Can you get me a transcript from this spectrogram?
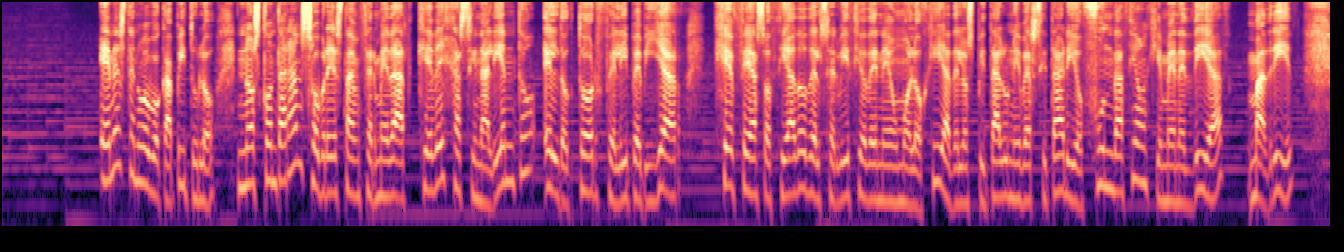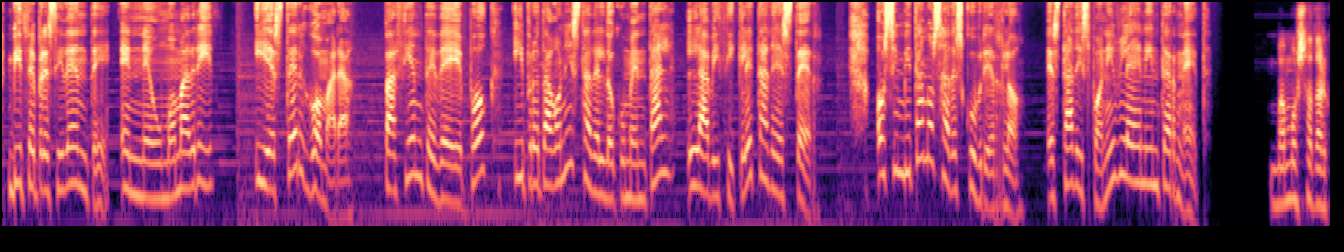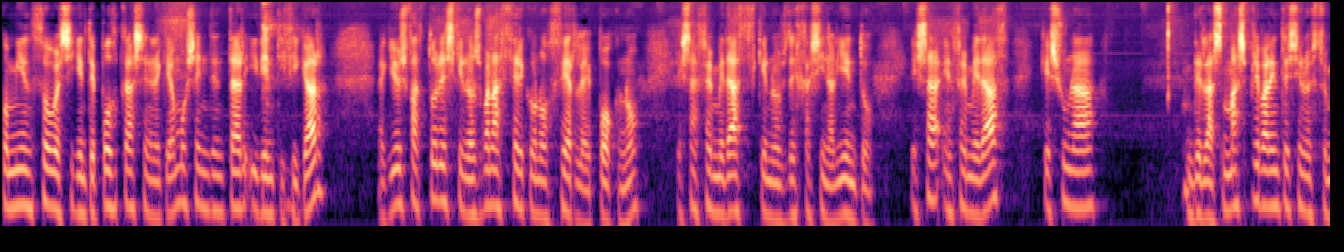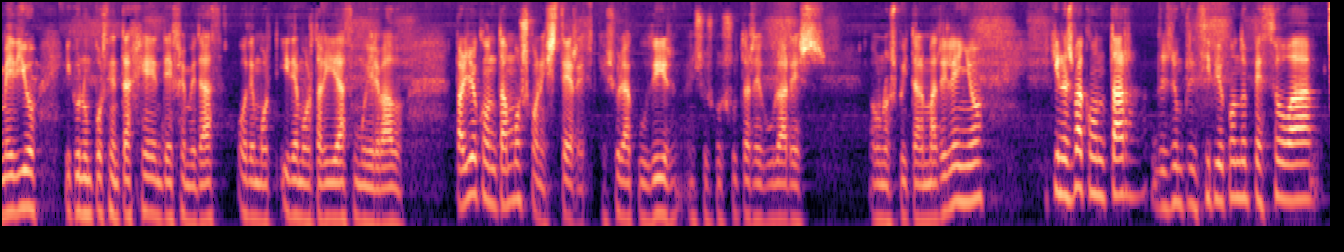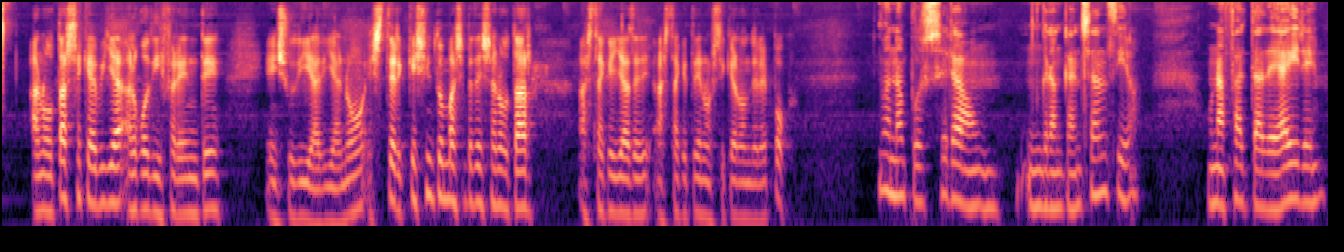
En este nuevo capítulo nos contarán sobre esta enfermedad que deja sin aliento el doctor Felipe Villar, jefe asociado del Servicio de Neumología del Hospital Universitario Fundación Jiménez Díaz, Madrid, vicepresidente en Neumo Madrid, y Esther Gómara, paciente de EPOC y protagonista del documental La bicicleta de Esther. Os invitamos a descubrirlo. Está disponible en Internet. Vamos a dar comienzo al siguiente podcast en el que vamos a intentar identificar aquellos factores que nos van a hacer conocer la EPOC, ¿no? esa enfermedad que nos deja sin aliento, esa enfermedad que es una de las más prevalentes en nuestro medio y con un porcentaje de enfermedad y de mortalidad muy elevado. Para ello contamos con Esther, que suele acudir en sus consultas regulares a un hospital madrileño y que nos va a contar desde un principio cuando empezó a a notarse que había algo diferente en su día a día. ¿no? Esther, ¿qué síntomas empezáis a notar hasta que, ya te, hasta que te diagnosticaron del EPOC? Bueno, pues era un, gran cansancio, una falta de aire,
